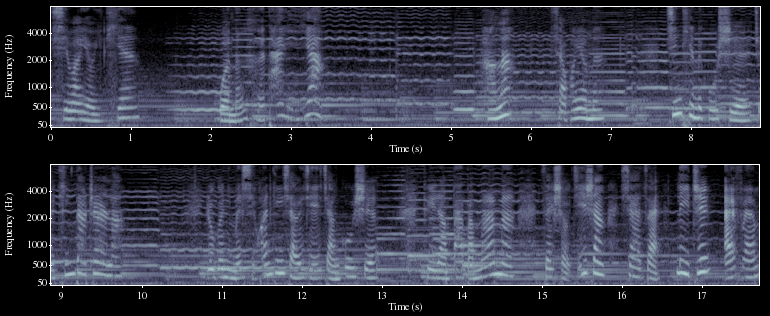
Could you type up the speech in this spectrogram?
希望有一天，我能和他一样。好了，小朋友们，今天的故事就听到这儿了。如果你们喜欢听小鱼姐姐讲故事，可以让爸爸妈妈在手机上下载荔枝 FM，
